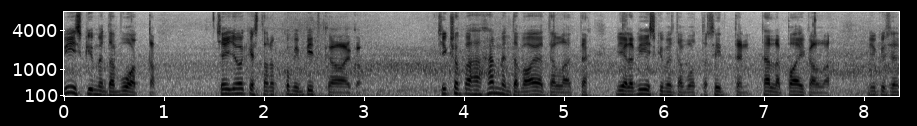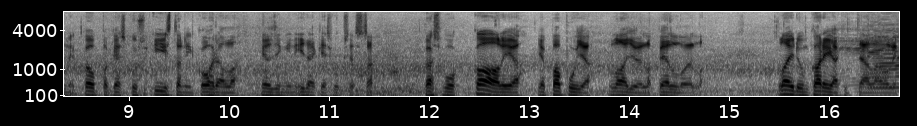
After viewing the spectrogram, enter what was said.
50 vuotta. Se ei oikeastaan ole kovin pitkä aika. Siksi on vähän hämmentävä ajatella, että vielä 50 vuotta sitten tällä paikalla, nykyisen kauppakeskus Eastonin kohdalla Helsingin Itäkeskuksessa, kasvoi kaalia ja papuja laajoilla pelloilla. Laidun karjakin täällä oli.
